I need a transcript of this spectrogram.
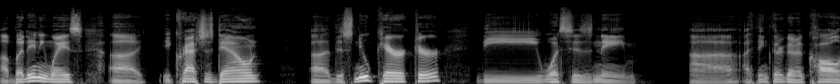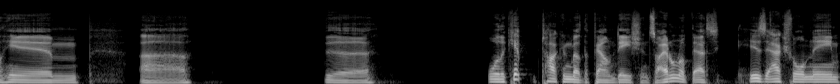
Uh, but anyways, uh, it crashes down. Uh, this new character, the what's his name? Uh, I think they're gonna call him uh, the. Well, they kept talking about the foundation, so I don't know if that's his actual name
